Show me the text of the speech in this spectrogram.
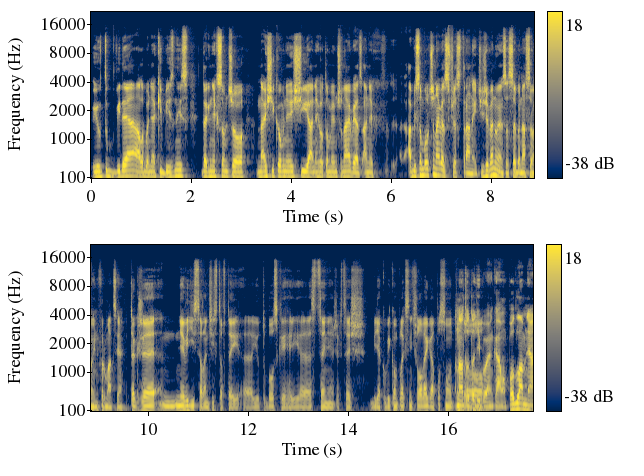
YouTube videá alebo nejaký biznis, tak nech som čo najšikovnejší a nech o tom viem čo najviac a nech aby som bol čo najviac všestranný. Čiže venujem sa sebe na svoje informácie. Takže nevidíš sa len čisto v tej uh, YouTubeovskej hej, uh, scéne, že chceš byť akoby komplexný človek a posunúť to No toto ti poviem, kámo. Podľa mňa,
